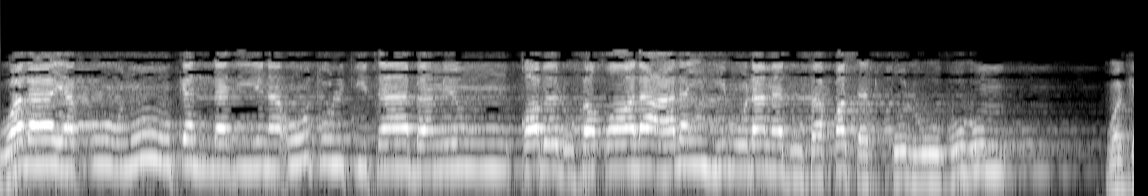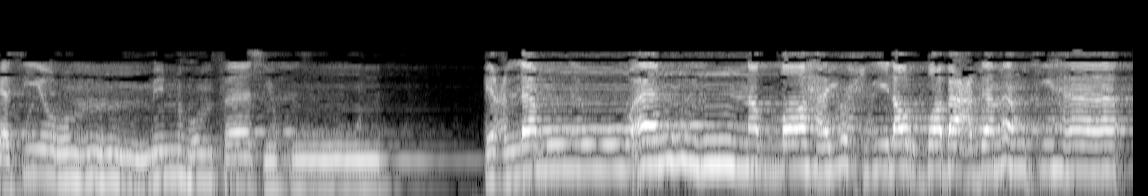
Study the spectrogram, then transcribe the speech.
ولا يكونوا كالذين أوتوا الكتاب من قبل فطال عليهم لمد فقست قلوبهم وكثير منهم فاسقون اعلموا أن الله يحيي الأرض بعد موتها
